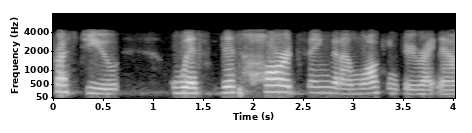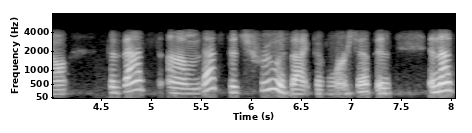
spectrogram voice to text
trust you with this hard thing that I'm walking through right now. Because that's um, that's the truest act of worship, and and that's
